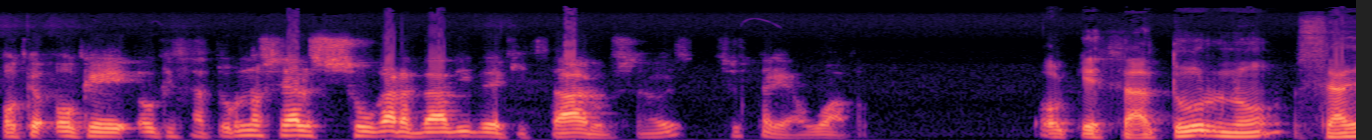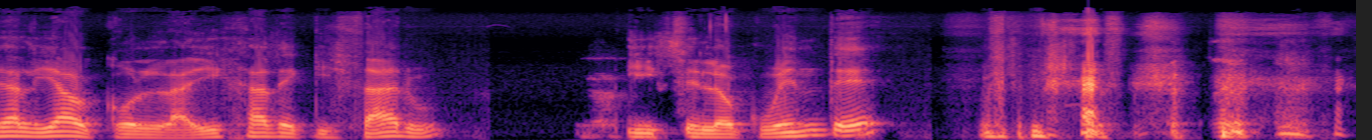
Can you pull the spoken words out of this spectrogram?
O que, o que, o que Saturno sea el sugar daddy de Kizaru, ¿sabes? Eso estaría guapo. O que Saturno se haya liado con la hija de Kizaru y se lo cuente.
